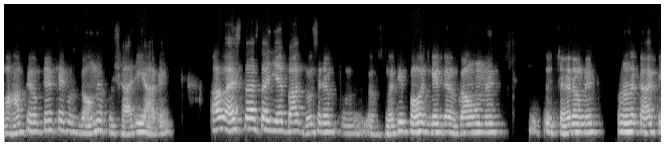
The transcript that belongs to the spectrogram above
वहाँ पे वो क्या क्या उस गाँव में खुशहाली आ गई। अब आहिस्ता आहिस्ता ये बात दूसरे उसमें भी पहुँच गए गाँव में शहरों में। उन्होंने कहा कि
